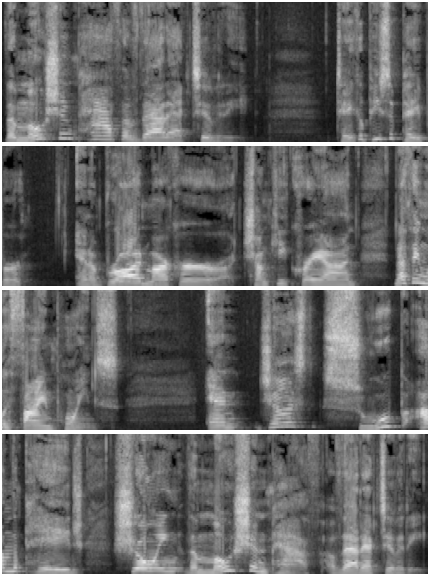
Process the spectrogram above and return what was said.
the motion path of that activity, take a piece of paper and a broad marker or a chunky crayon, nothing with fine points, and just swoop on the page showing the motion path of that activity.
